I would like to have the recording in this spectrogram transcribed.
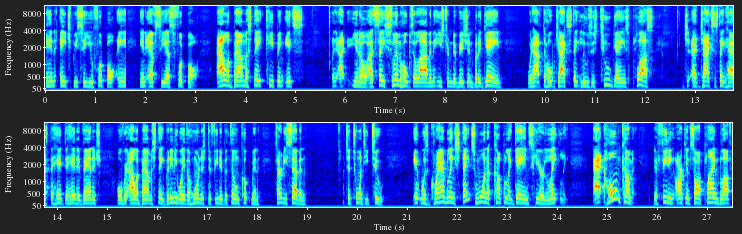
in HBCU football and in FCS football. Alabama State keeping its, you know, I say slim hopes alive in the Eastern Division, but again, would have to hope Jackson State loses two games. Plus, uh, Jackson State has the head to head advantage over Alabama State. But anyway, the Hornets defeated Bethune Cookman 37 to 22. It was Grambling State's won a couple of games here lately. At homecoming, defeating Arkansas Pine Bluff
